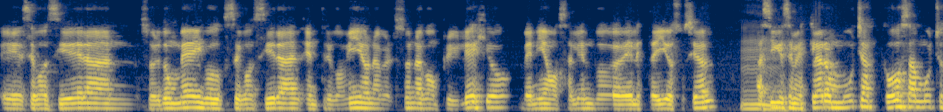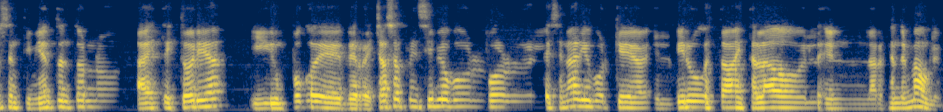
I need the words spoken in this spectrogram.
eh, se consideran, sobre todo un médico, se considera, entre comillas, una persona con privilegio. Veníamos saliendo del estallido social. Mm. Así que se mezclaron muchas cosas, muchos sentimientos en torno a esta historia y un poco de, rechazo al principio por, por, el escenario porque el virus estaba instalado en, la región del Maule.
